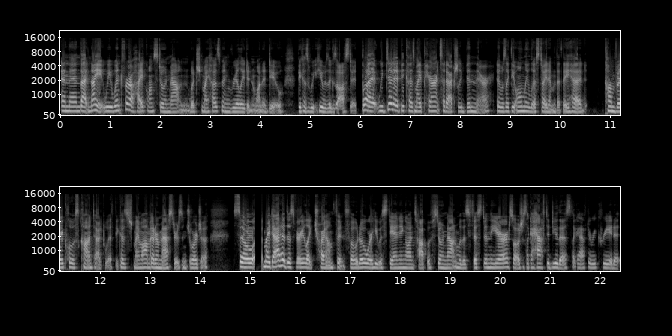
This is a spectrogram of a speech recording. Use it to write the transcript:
And then that night, we went for a hike on Stone Mountain, which my husband really didn't want to do because we, he was exhausted. But we did it because my parents had actually been there. It was like the only list item that they had come very close contact with because my mom got her master's in Georgia. So my dad had this very like triumphant photo where he was standing on top of Stone Mountain with his fist in the air. So I was just like, I have to do this. Like I have to recreate it.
